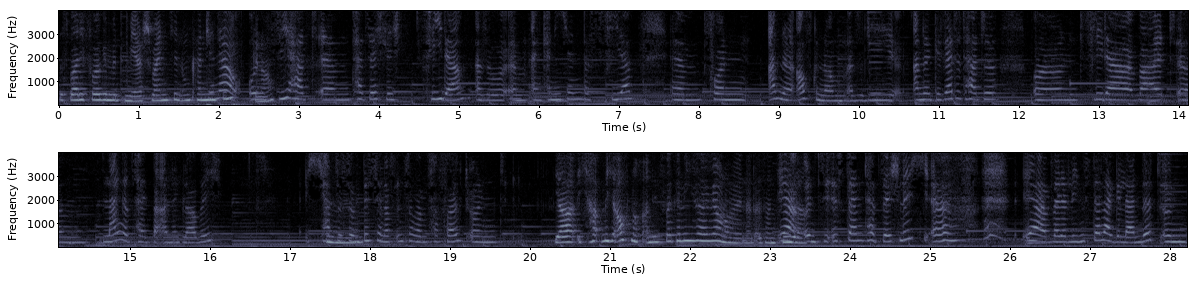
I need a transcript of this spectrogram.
Das war die Folge mit Meerschweinchen und Kaninchen. Genau, und sie hat ähm, tatsächlich Flieder, also ähm, ein Kaninchen, das Flieder, ähm, von Anne aufgenommen, also die Anne gerettet hatte. Und Flieder war halt ähm, lange Zeit bei Anne, glaube ich. Ich habe das so ein bisschen auf Instagram verfolgt und Ja, ich habe mich auch noch an die zwei Kaninchen hab ich auch noch erinnert, also an ja, und sie ist dann tatsächlich ähm, ja, bei der lieben Stella gelandet und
